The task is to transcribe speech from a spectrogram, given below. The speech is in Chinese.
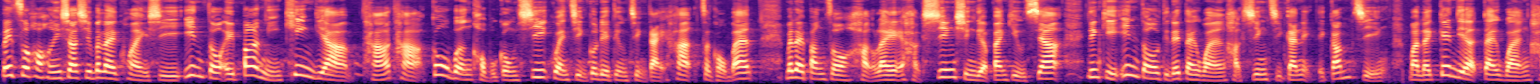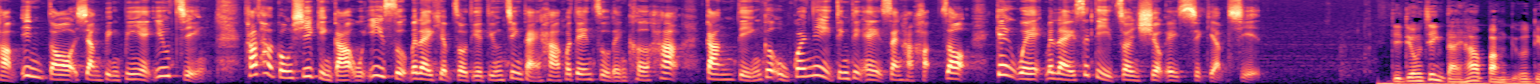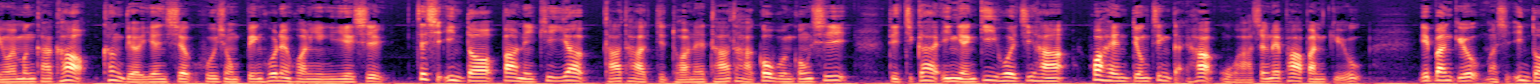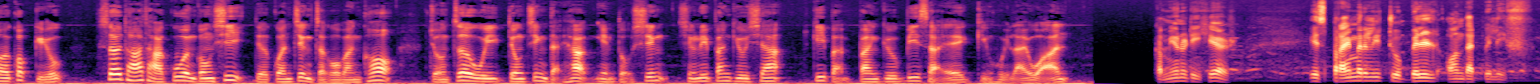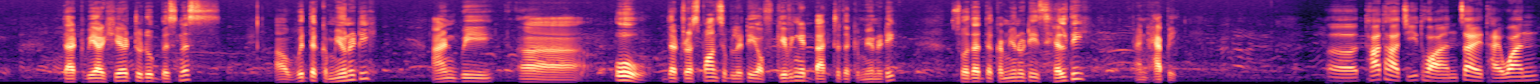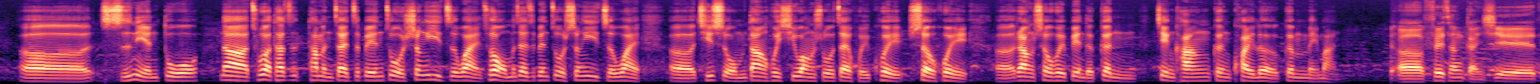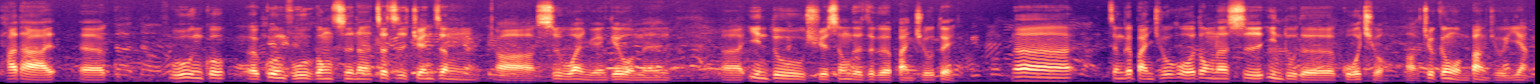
来做好行消息，要来看的是印度的百年企业塔塔顾问服务公司，关进国立中正大学十五班，要来帮助学内学生成立班球社，连接印度伫咧台湾学生之间的感情，嘛来建立台湾和印度相并并的友情。塔塔公司更加有意思，要来协助伫中正大学发展自然科学、工程、佮有管理等等的三学合作，计划要来设置专属的实验室。伫中正大学棒球场的门卡口，看到颜色非常缤纷的欢迎仪式。这是印度百年企业塔塔集团的塔塔顾问公司，伫一届因缘机会之下，发现中正大学有学生咧拍棒球，一棒球嘛是印度的国球，所以塔塔顾问公司就捐赠十五万块，将作为中正大学研读生成立棒球社、举办棒球比赛的经费来源。Community here. is primarily to build on that belief that we are here to do business uh, with the community and we uh, owe that responsibility of giving it back to the community so that the community is healthy and happy. 呃，塔塔集团在台湾 呃十年多，那除了他是他们在这边做生意之外，除了我们在这边做生意之外，呃，其实我们当然会希望说，在回馈社会，呃，让社会变得更健康、更快乐、更美满。呃，非常感谢塔塔呃顾问公呃顾问服务公司呢，这次捐赠啊十五万元给我们呃印度学生的这个板球队。那整个板球活动呢是印度的国球啊，就跟我们棒球一样。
